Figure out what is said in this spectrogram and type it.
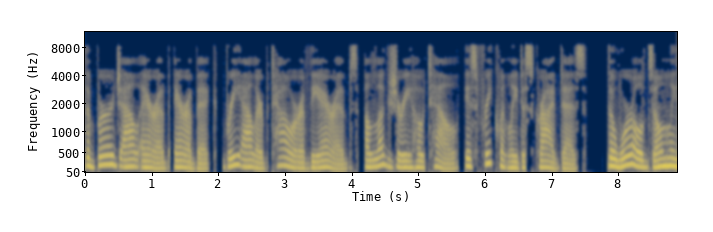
The Burj Al Arab Arabic, Bri Alarb Tower of the Arabs, a luxury hotel, is frequently described as the world's only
